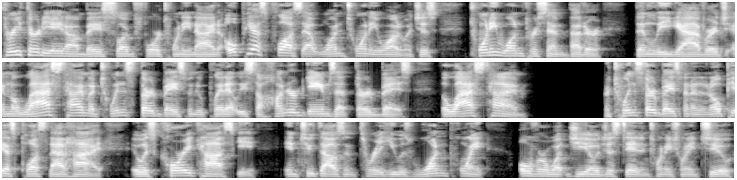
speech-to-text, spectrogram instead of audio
338 on base, slugged 429, OPS plus at 121, which is 21% better than league average. And the last time a Twins third baseman who played at least 100 games at third base the last time a Twins third baseman had an OPS plus that high, it was Corey Koskie in 2003. He was one point over what Gio just did in 2022.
